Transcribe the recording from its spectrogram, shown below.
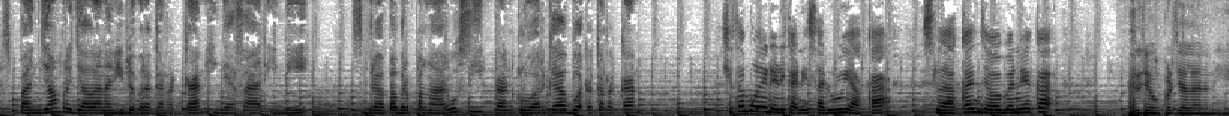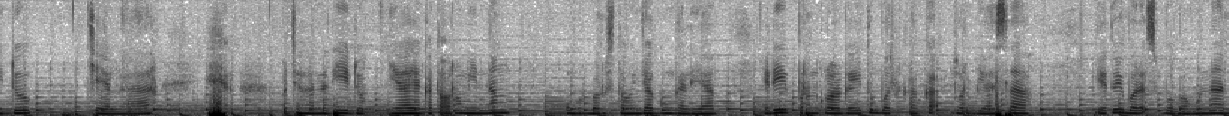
Sepanjang perjalanan hidup rekan-rekan hingga saat ini, seberapa berpengaruh sih peran keluarga buat rekan-rekan? Kita mulai dari Kak Nisa dulu ya Kak. Silakan jawabannya Kak. Sejauh perjalanan hidup, celah, ya, perjalanan hidup, ya yang kata orang Minang umur baru setahun jagung kali ya. Jadi peran keluarga itu buat kakak luar biasa. Yaitu ibarat sebuah bangunan.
